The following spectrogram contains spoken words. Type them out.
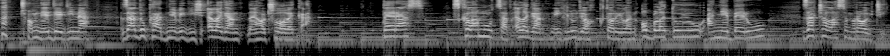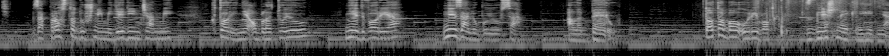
Čo mne dedina? Za dukát nevidíš elegantného človeka. Teraz, sklamúca v elegantných ľuďoch, ktorí len obletujú a neberú, začala som rojčiť za prostodušnými dedinčanmi, ktorí neobletujú, nedvoria, nezaľubujú sa, ale berú. Toto bol úryvok z dnešnej knihy dňa.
